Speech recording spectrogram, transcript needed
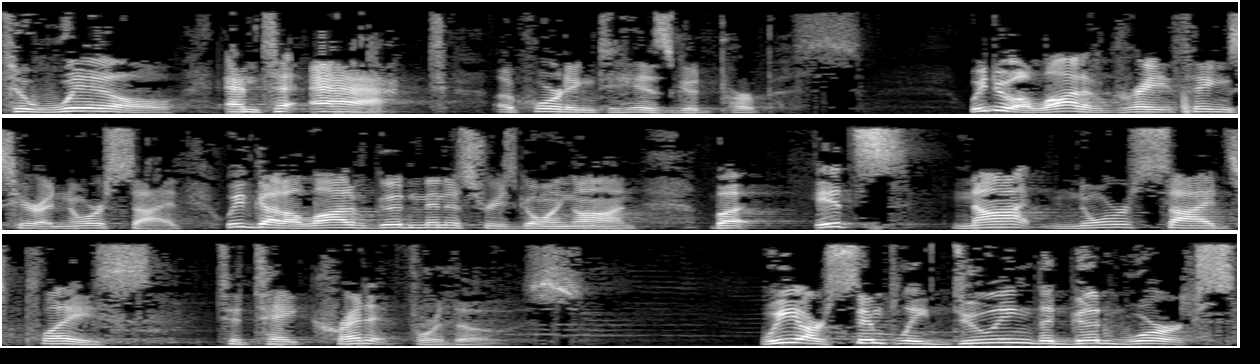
to will and to act according to his good purpose." We do a lot of great things here at Northside. We've got a lot of good ministries going on, but it's not Northside's place to take credit for those. We are simply doing the good works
